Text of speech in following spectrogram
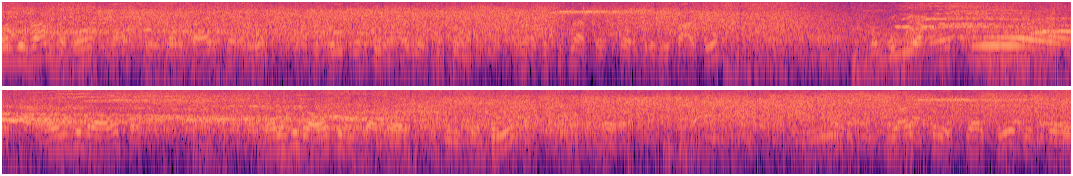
Бордюжан, тому м'яч залишається у Секунд. Це четверте очко в другій партії. Подаємось. і Не розібралося. Не розібралося дівчата цій центру. І 5-3. 5-3 тут е,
